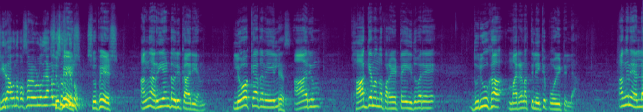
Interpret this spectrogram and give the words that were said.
തീരാവുന്ന പ്രശ്നമേ ഉള്ളൂ ഞങ്ങൾ വിശ്വസിക്കുന്നു. സുഭേഷ് അങ്ങ് അറിയേണ്ട ഒരു കാര്യം ലോ അക്കാദമിയിൽ ആരും ഭാഗ്യമെന്ന് പറയട്ടെ ഇതുവരെ ദുരൂഹ മരണത്തിലേക്ക് പോയിട്ടില്ല. അങ്ങനെയല്ല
